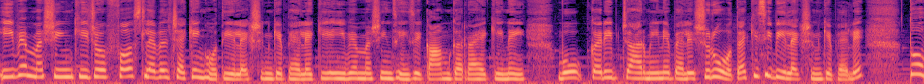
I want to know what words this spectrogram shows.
ईवीएम मशीन की जो फ़र्स्ट लेवल चेकिंग होती है इलेक्शन के पहले कि ईवीएम मशीन सही से काम कर रहा है कि नहीं, वो करीब चार महीने पहले शुरू होता है किसी भी इलेक्शन के पहले तो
